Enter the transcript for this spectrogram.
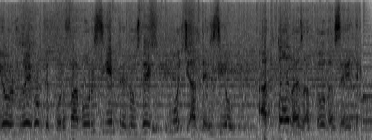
yo ruego que por favor siempre nos den mucha atención a todas, a todas ellas.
